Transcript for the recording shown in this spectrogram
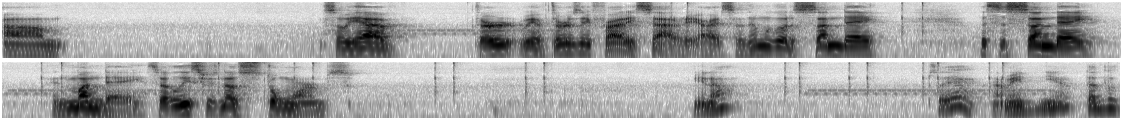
Um, so we have we have Thursday, Friday, Saturday. All right, so then we'll go to Sunday. This is Sunday and Monday. So at least there's no storms. You know? So yeah, I mean, you know, doesn't look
